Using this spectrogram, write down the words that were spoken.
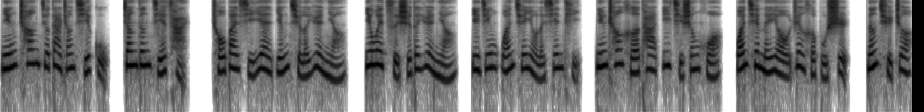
宁昌就大张旗鼓，张灯结彩，筹办喜宴，迎娶了月娘。因为此时的月娘已经完全有了仙体，宁昌和她一起生活，完全没有任何不适，能娶这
